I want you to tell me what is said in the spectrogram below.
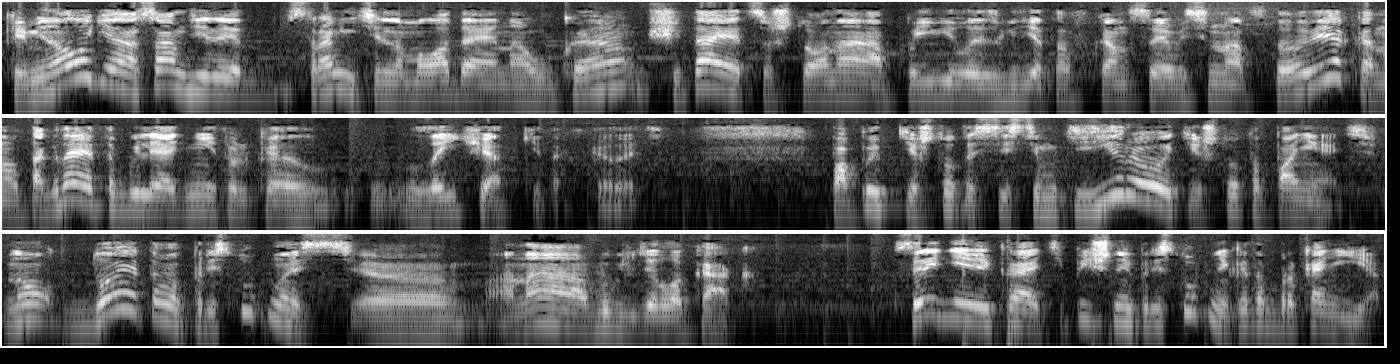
Криминология на самом деле сравнительно молодая наука. Считается, что она появилась где-то в конце 18 века, но тогда это были одни только зайчатки, так сказать попытки что-то систематизировать и что-то понять. Но до этого преступность, э, она выглядела как? В средние века типичный преступник это браконьер.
